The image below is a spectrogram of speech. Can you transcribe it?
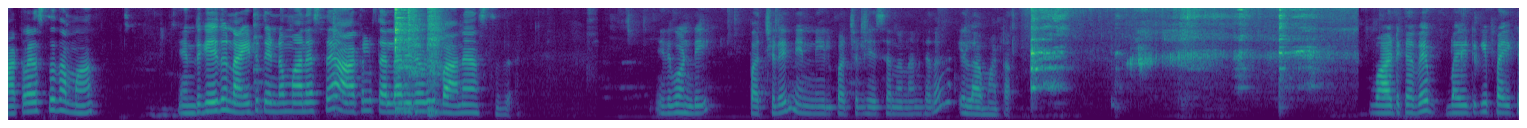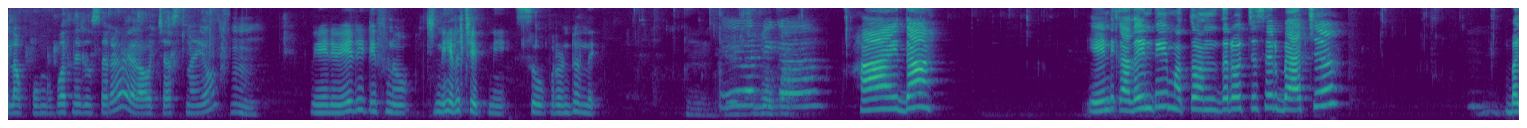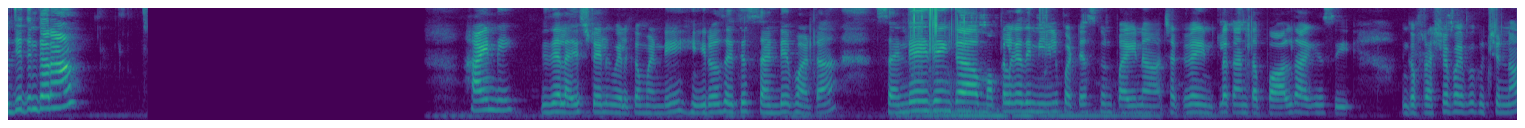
ఆకలి వేస్తుందమ్మా ఎందుకేదో నైట్ తినడం మానేస్తే ఆకలి తెల్లారేటప్పుడు బాగానే వస్తుంది. ఇదిగోండి పచ్చడి నేను నీళ్ళు పచ్చడి చేశాను అన్నాను కదా ఇలా అన్నమాట వాటికి అవే బయటికి పైకి ఇలా పొంగిపోతున్నాయి చూసారా ఎలా వచ్చేస్తున్నాయో. వేడి వేడి టిఫిను నీళ్ళ చట్నీ సూపర్ ఉంటుంది. హాయ్ దా. ఏంటి కదేంటి మొత్తం అందరూ వచ్చేసారు బ్యాచ్? బజ్జీ తింటారా? హాయ్ అండి. విజయ లైఫ్ స్టైల్కి వెల్కమ్ అండి. ఈరోజు అయితే సండే మాట. సండే అయితే ఇంకా మొక్కలు కదా నీళ్ళు పట్టేసుకుని పైన చక్కగా ఇంట్లోకి అంత పాలు తాగేసి ఇంకా ఫ్రెష్ అప్ అయిపోయి కూర్చున్నా.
